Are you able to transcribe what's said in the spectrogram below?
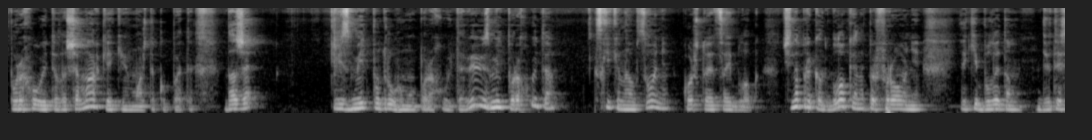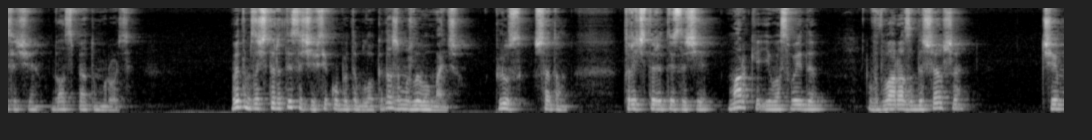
порахуєте лише марки, які ви можете купити, навіть візьміть по-другому порахуйте. Ви візьміть, порахуйте, скільки на аукціоні коштує цей блок. Чи, наприклад, блоки не перфоровані, які були там у 2025 році. Ви там за 4 тисячі всі купите блоки, навіть можливо менше. Плюс ще там 3-4 тисячі марки, і у вас вийде в два рази дешевше, чим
